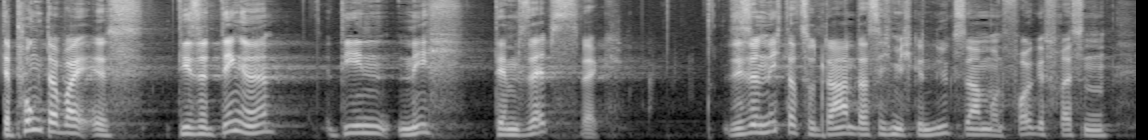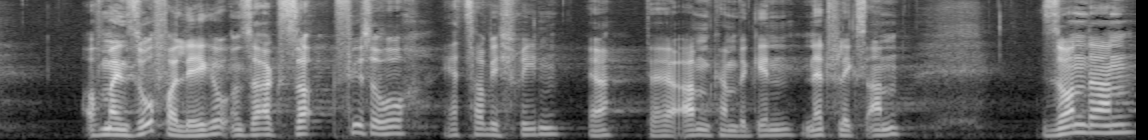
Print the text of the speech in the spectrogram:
Der Punkt dabei ist, diese Dinge dienen nicht dem Selbstzweck. Sie sind nicht dazu da, dass ich mich genügsam und vollgefressen auf mein Sofa lege und sage, so, Füße hoch, jetzt habe ich Frieden, ja, der Abend kann beginnen, Netflix an, sondern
